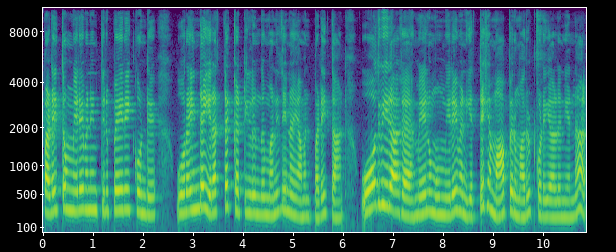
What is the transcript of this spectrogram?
படைத்த உம் இறைவனின் திருப்பெயரைக் கொண்டு உறைந்த இரத்தக்கட்டிலிருந்து மனிதனை அவன் படைத்தான். ஓதுவீராக மேலும் உம் இறைவன் எத்தகைய மாபெரும் அருட்கொடையாளன் என்னால்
